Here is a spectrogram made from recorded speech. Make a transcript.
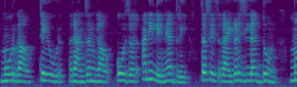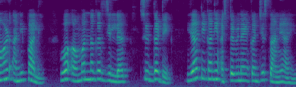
मोरगाव थेऊर रांजणगाव ओझर आणि लेण्याद्री तसेच रायगड जिल्ह्यात दोन महड आणि पाली व अहमदनगर जिल्ह्यात सिद्धटेक या ठिकाणी अष्टविनायकांची स्थाने आहेत.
